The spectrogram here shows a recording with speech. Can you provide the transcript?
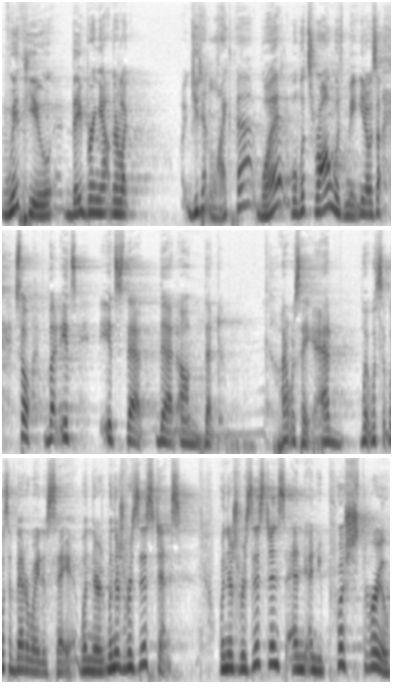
with you, they bring out, they're like, you didn't like that? What? Well, what's wrong with me? You know, so, so but it's, it's that, that, um, that, I don't want to say add, what, what's, what's a better way to say it? When there's, when there's resistance, when there's resistance and, and you push through,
